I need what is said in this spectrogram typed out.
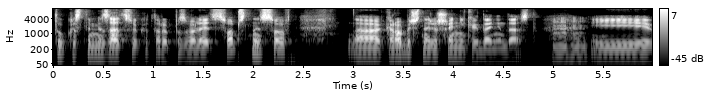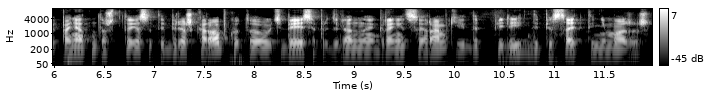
ту кастомизацию, которая позволяет собственный софт, коробочное решение никогда не даст. Мгм. И понятно то, что если ты берешь коробку, то у тебя есть определенные границы и рамки, и допилить, дописать ты не можешь.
